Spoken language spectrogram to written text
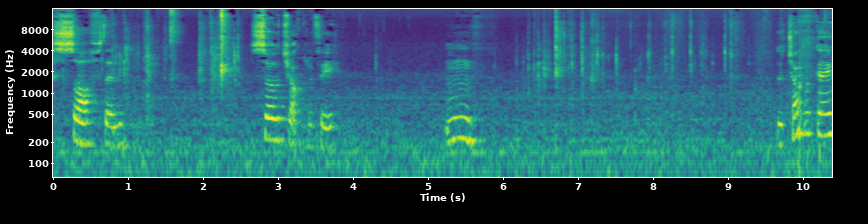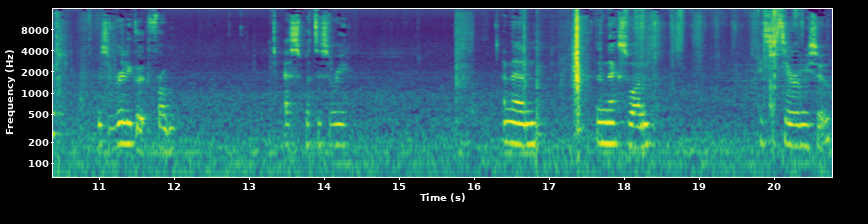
soft and so chocolatey. Mmm. The chocolate cake is really good from S Patisserie. And then the next one it's a tiramisu.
